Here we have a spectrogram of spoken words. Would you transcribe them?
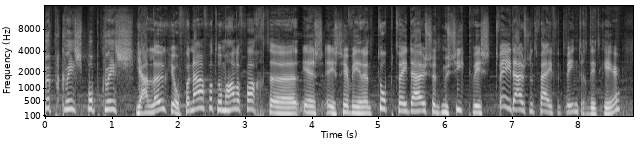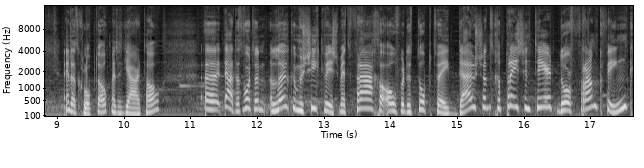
pubquiz, popquiz. Ja, leuk joh. Vanavond om half acht eh, is, is er weer een top 2000 muziekquiz 2025 dit keer. En dat klopt ook met het jaartal. Eh, ja, dat wordt een leuke muziekquiz met vragen over de top 2000. Gepresenteerd door Frank Vink.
